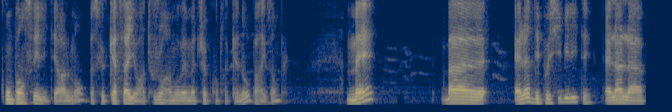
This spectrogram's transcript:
compensé littéralement, parce que Kassai aura toujours un mauvais match-up contre Kano, par exemple. Mais, bah, elle a des possibilités. Elle, a la...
